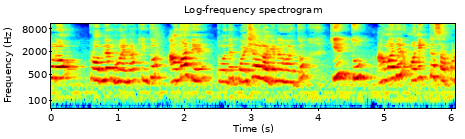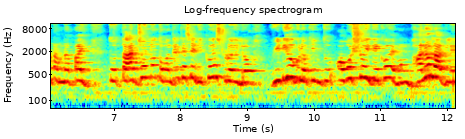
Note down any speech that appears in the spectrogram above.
কোনো প্রবলেম হয় না, কিন্তু আমাদের, তোমাদের পয়সাও লাগে না হয়তো, কিন্তু আমাদের অনেকটা সাপোর্ট আমরা পাই। তো তার জন্য তোমাদের কাছে রিকোয়েস্ট রইল, ভিডিওগুলো কিন্তু অবশ্যই দেখো এবং ভালো লাগলে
